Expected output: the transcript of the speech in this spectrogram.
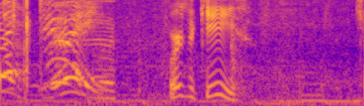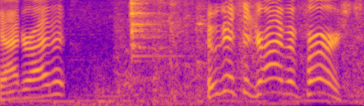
Let's do it. Where's the keys? Can I drive it? Who gets to drive it first?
